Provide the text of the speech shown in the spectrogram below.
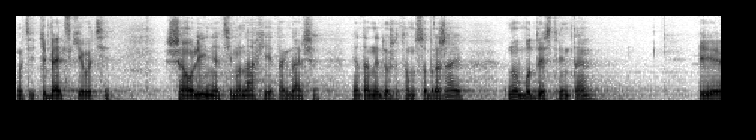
оці тібетські, оці шаоління, ці монахи і так далі. Я там не дуже тому зображаю. Ну, буддист він, так? І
